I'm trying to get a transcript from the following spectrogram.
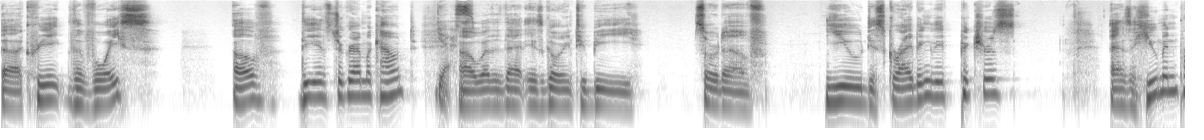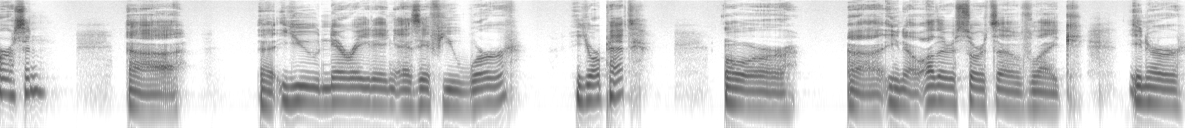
uh, create the voice of the Instagram account. Yes. Uh, whether that is going to be sort of you describing the pictures as a human person, uh, uh, you narrating as if you were your pet, or uh, you know other sorts of like inner.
